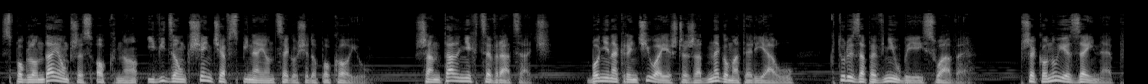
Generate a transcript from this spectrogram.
Spoglądają przez okno i widzą księcia wspinającego się do pokoju. Chantal nie chce wracać, bo nie nakręciła jeszcze żadnego materiału, który zapewniłby jej sławę. Przekonuje Zeynep,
